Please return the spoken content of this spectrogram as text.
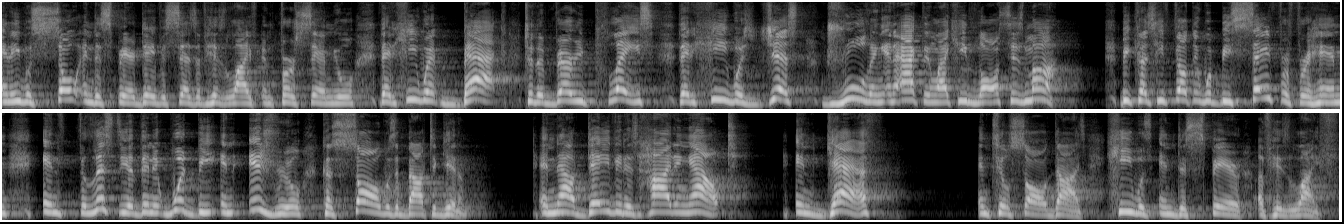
And he was so in despair, David says of his life in 1 Samuel, that he went back to the very place that he was just drooling and acting like he lost his mind. Because he felt it would be safer for him in Philistia than it would be in Israel, because Saul was about to get him. And now David is hiding out in Gath until Saul dies. He was in despair of his life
